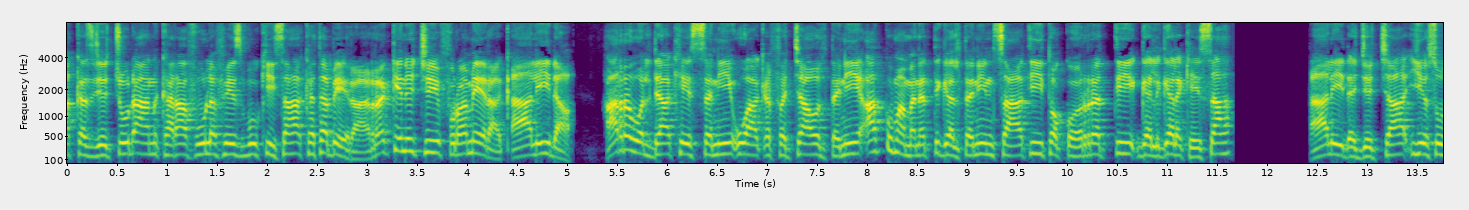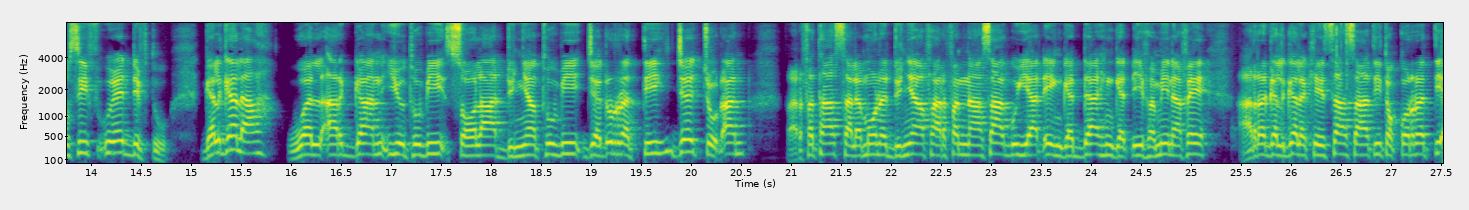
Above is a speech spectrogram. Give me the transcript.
akkas jechuudhaan karaa fuula feesbuukii isaa katabeera. Rakkinichi furameera qaaliidha. Har'a waldaa keessanii waaqeffachaa ooltanii akkuma manatti galtaniin sa'aatii tokko irratti galgala keessaa dhaaliidha jechaa Yesuusiif weeddiftu. Galgala wal argaan yuutuubii soolaa addunyaa tuubii jedhu irratti jechuudhaan faarfataa Salamoon addunyaa faarfannaasaa guyyaa dheengaddaa hin gadhiifamin hafee har'a galgala keessaa sa'aatii tokko irratti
